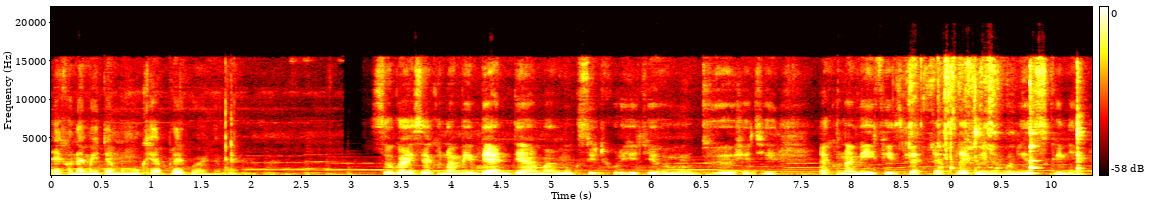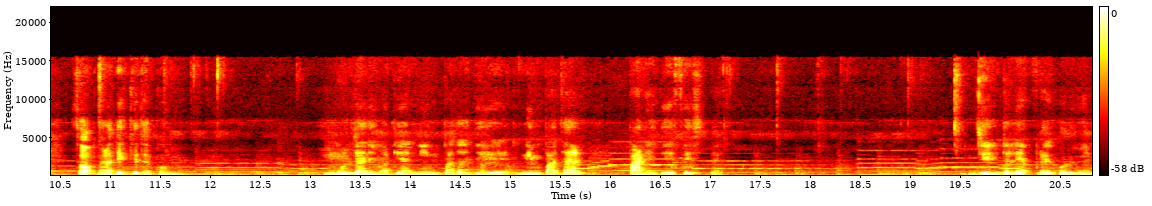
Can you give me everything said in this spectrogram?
এখন আমি এটা আমার মুখে অ্যাপ্লাই করে নেব। সো গাইস এখন আমি ব্যান্ড দিয়ে আমার মুখ সেট করে এসেছি এবং মুখ ধুয়ে এসেছি। এখন আমি এই ফেস প্যাকটা অ্যাপ্লাই করে নেব নিজের স্কিনে তো আপনারা দেখতে থাকুন। মুলদানি মাটি আর নিম পাতা দিয়ে, নিম পাতার পানি দিয়ে ফেস প্যাক জেন্টালি অ্যাপ্লাই করবেন।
